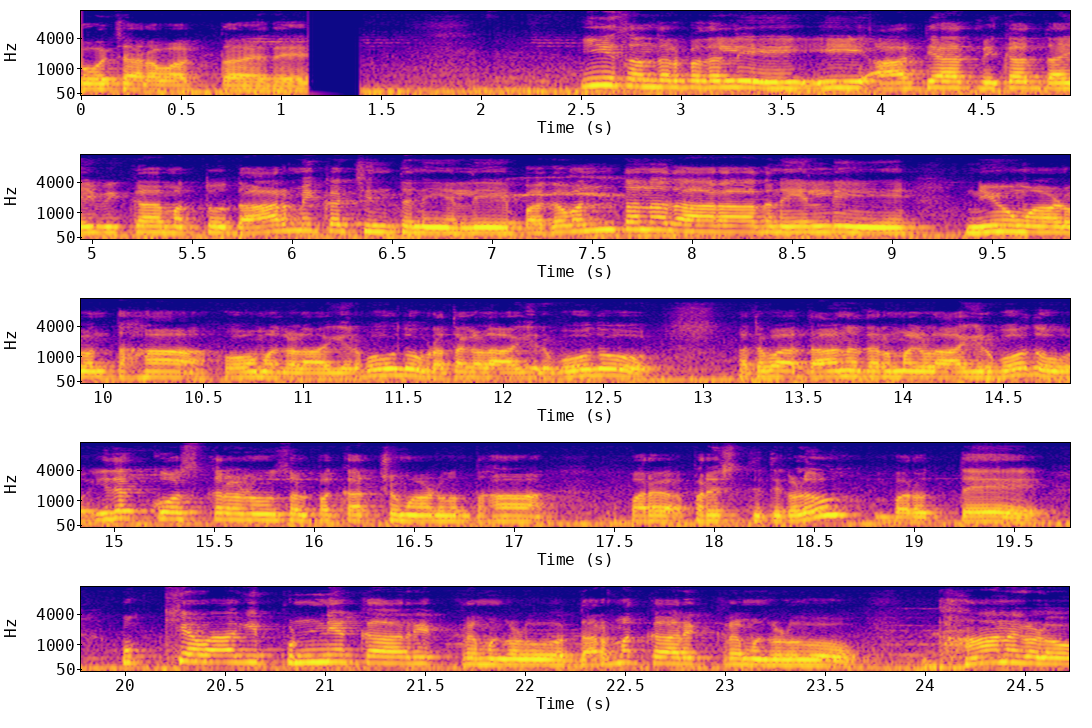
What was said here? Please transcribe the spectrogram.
ಗೋಚಾರವಾಗ್ತಾ ಇದೆ. ಈ ಸಂದರ್ಭದಲ್ಲಿ ಈ ಆಧ್ಯಾತ್ಮಿಕ, ದೈವಿಕ ಮತ್ತು ಧಾರ್ಮಿಕ ಚಿಂತನೆಯಲ್ಲಿ ಭಗವಂತನದ ಆರಾಧನೆಯಲ್ಲಿ ನೀವು ಮಾಡುವಂತಹ ಹೋಮಗಳಾಗಿರ್ಬೋದು, ವ್ರತಗಳಾಗಿರ್ಬೋದು, ಅಥವಾ ದಾನ ಧರ್ಮಗಳಾಗಿರ್ಬೋದು, ಇದಕ್ಕೋಸ್ಕರನೂ ಸ್ವಲ್ಪ ಖರ್ಚು ಮಾಡುವಂತಹ ಪರ, ಪರಿಸ್ಥಿತಿಗಳು ಬರುತ್ತೆ. ಮುಖ್ಯವಾಗಿ ಪುಣ್ಯ ಕಾರ್ಯಕ್ರಮಗಳು, ಧರ್ಮ ಕಾರ್ಯಕ್ರಮಗಳು, ದಾನಗಳು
